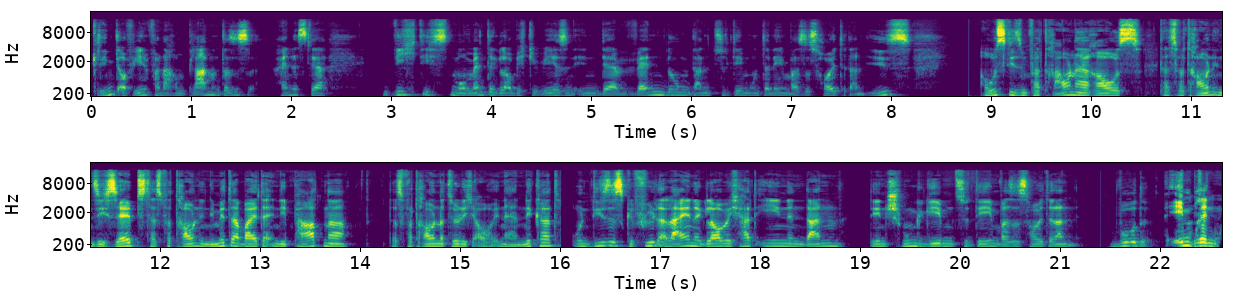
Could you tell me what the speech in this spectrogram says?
Klingt auf jeden Fall nach einem Plan und das ist eines der wichtigsten Momente, glaube ich, gewesen in der Wendung dann zu dem Unternehmen, was es heute dann ist. Aus diesem Vertrauen heraus, das Vertrauen in sich selbst, das Vertrauen in die Mitarbeiter, in die Partner, das Vertrauen natürlich auch in Herrn Nickert. Und dieses Gefühl alleine, glaube ich, hat ihnen dann den Schwung gegeben zu dem, was es heute dann wurde. Im, Prin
